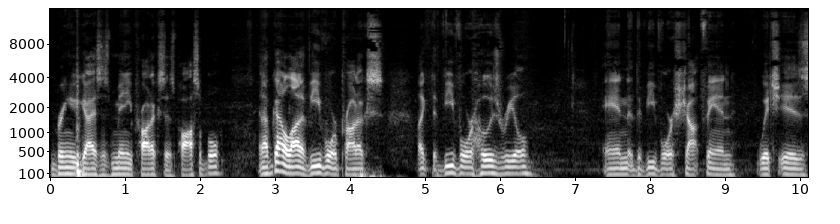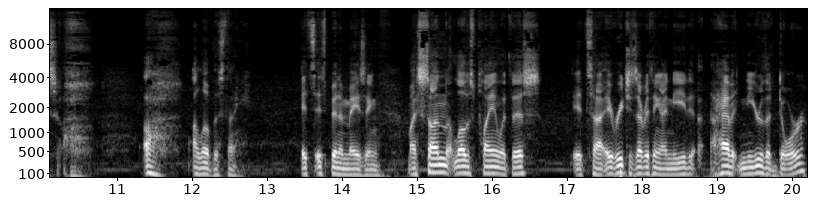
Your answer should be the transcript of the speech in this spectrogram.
bringing you guys as many products as possible. And I've got a lot of VEVOR products, like the VEVOR hose reel and the VEVOR shop fan, which is, oh, oh, I love this thing. It's It's been amazing. My son loves playing with this. It's, uh, it reaches everything I need. I have it near the door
